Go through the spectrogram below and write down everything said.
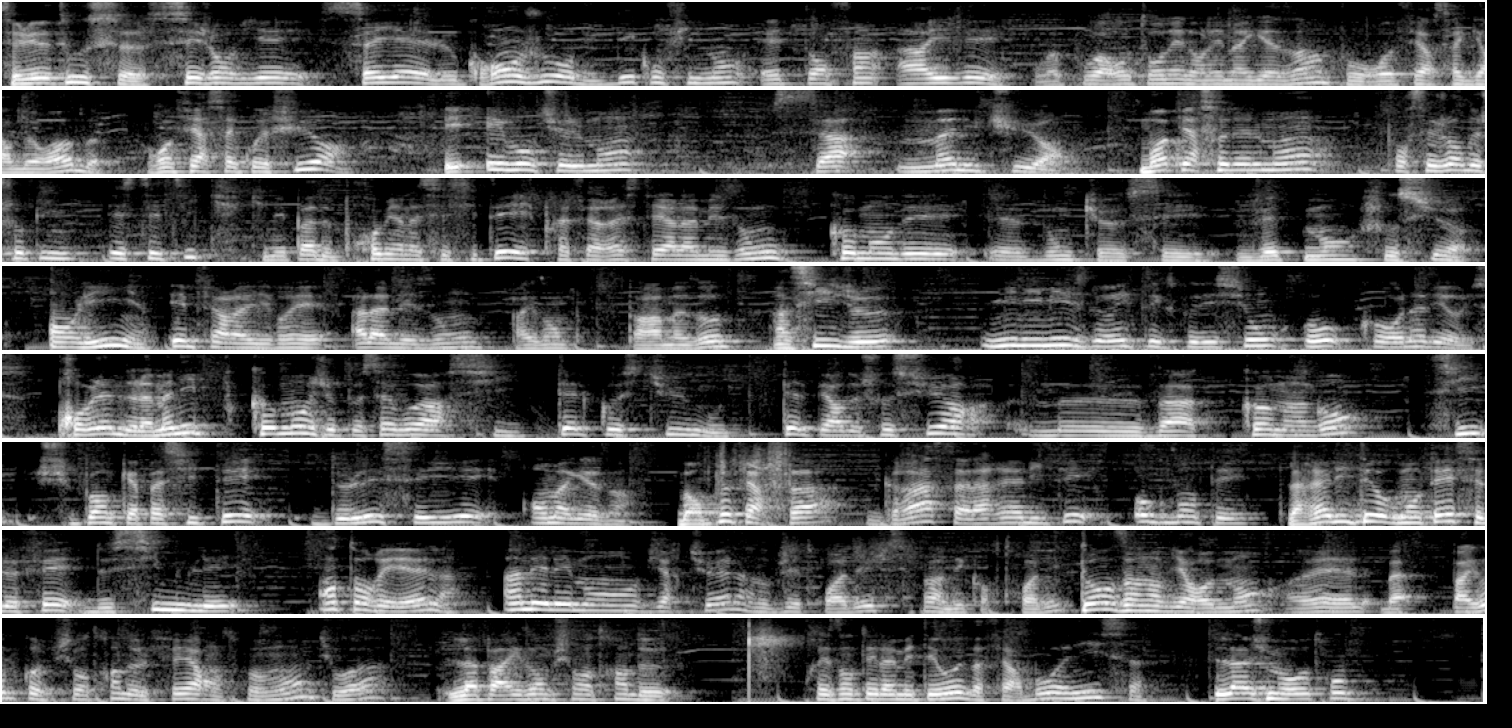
Salut à tous, c'est janvier, ça y est, le grand jour du déconfinement est enfin arrivé. On va pouvoir retourner dans les magasins pour refaire sa garde-robe, refaire sa coiffure et éventuellement sa manucure. Moi personnellement, pour ce genre de shopping esthétique qui n'est pas de première nécessité, je préfère rester à la maison, commander euh, donc euh, ces vêtements, chaussures en ligne et me faire la livrer à la maison, par exemple par Amazon. Ainsi, je minimise le risque d'exposition au coronavirus. Problème de la manip, comment je peux savoir si tel costume ou telle paire de chaussures me va comme un gant si je suis pas en capacité de l'essayer en magasin? Ben, On peut faire ça grâce à la réalité augmentée. La réalité augmentée, c'est le fait de simuler en temps réel un élément virtuel, un objet 3D, je sais pas, un décor 3D, dans un environnement réel. Bah, par exemple, quand je suis en train de le faire en ce moment, tu vois, là par exemple, je suis en train de présenter la météo, il va faire beau à Nice. Là, je me retrouve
